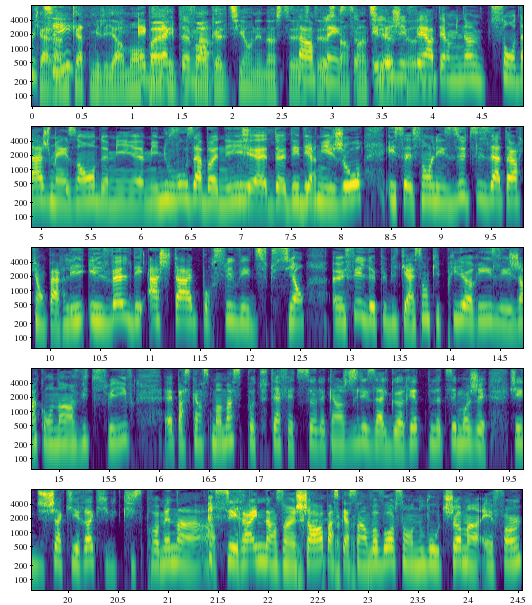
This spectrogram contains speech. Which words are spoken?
tu sais. 44 milliards. Mon père est plus fort que le tien. On est dans ce, C'est en ce- plein cet ça. Et là, j'ai fait là. en terminant un petit sondage maison de mes, mes nouveaux abonnés euh, de- des derniers jours. Et ce sont les utilisateurs qui ont parlé. Ils veulent des hashtags pour suivre les discussions, un fil de publication qui priorise les gens qu'on a envie de suivre. Euh, parce qu'en ce moment, c'est pas tout à fait ça. là. Quand je dis les algorithmes, là, tu sais, moi, j'ai j'ai du Shakira qui, qui se promène en, en sirène dans un char parce qu'elle s'en va voir son nouveau chum en F1.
